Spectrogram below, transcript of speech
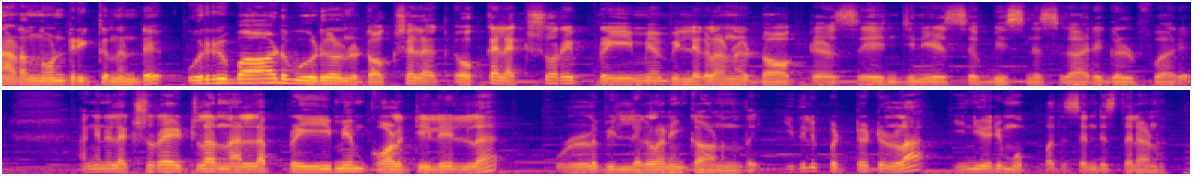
നടന്നുകൊണ്ടിരിക്കുന്നുണ്ട് ഒരുപാട് വീടുകളുണ്ട് ഒക്കെ ലക്ഷറി പ്രീമിയം വില്ലകളാണ്. ഡോക്ടേഴ്സ് എൻജിനീയേഴ്സ് ബിസിനസ്സുകാർ ഗൾഫുകാർ അങ്ങനെ ലക്ഷറി ആയിട്ടുള്ള നല്ല പ്രീമിയം ക്വാളിറ്റിയിലുള്ള ഉള്ള വില്ലകളാണ് ഈ കാണുന്നത്. ഇതിൽ പെട്ടിട്ടുള്ള ഇനി ഒരു മുപ്പത് സെന്റ് സ്ഥലമാണ്.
